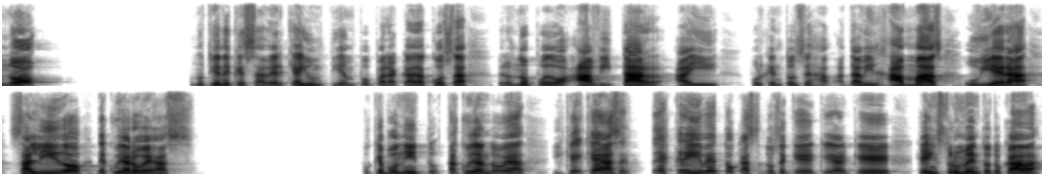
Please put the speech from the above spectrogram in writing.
No. Uno tiene que saber que hay un tiempo para cada cosa, pero no puedo habitar ahí porque entonces David jamás hubiera salido de cuidar ovejas. Porque es bonito, está cuidando ovejas. ¿Y qué, hace? escribe, toca, no sé qué, qué, instrumento tocaba,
